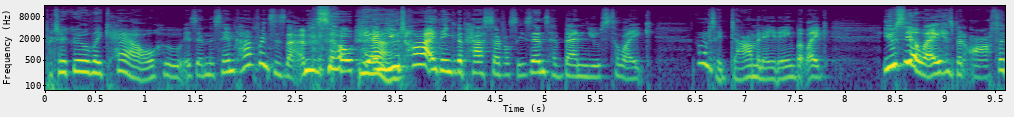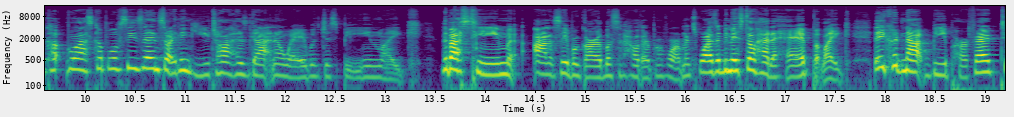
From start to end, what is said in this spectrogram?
particularly Cal, who is in the same conference as them. So, Yeah. and Utah, I think the past several seasons have been used to like, I don't want to say dominating, but like UCLA has been off the, cou- the last couple of seasons, so I think Utah has gotten away with just being like the best team, honestly, regardless of how their performance was. I mean, they still had a hit, but like they could not be perfect,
